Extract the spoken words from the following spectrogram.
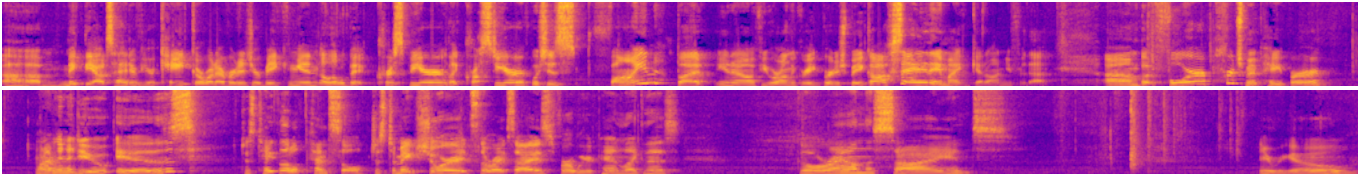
um, make the outside of your cake or whatever it is you're baking in a little bit crispier, like crustier, which is fine. But, you know, if you were on the Great British Bake Off, say, they might get on you for that. Um, but for parchment paper, what I'm going to do is just take a little pencil just to make sure it's the right size for a weird pan like this. Go around the sides. There we go.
